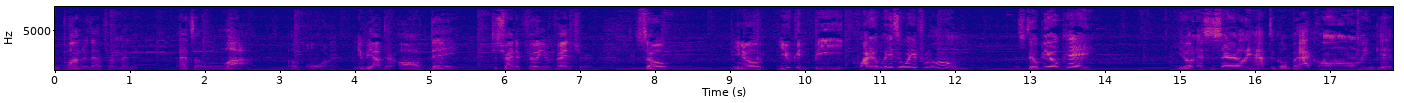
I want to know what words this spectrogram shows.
You ponder that for a minute. That's a lot of ore. You'd be out there all day just trying to fill your venture. So, you know, you could be quite a ways away from home and still be okay. You don't necessarily have to go back home and get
